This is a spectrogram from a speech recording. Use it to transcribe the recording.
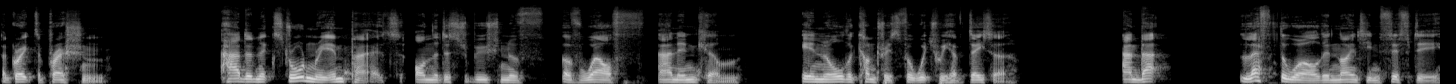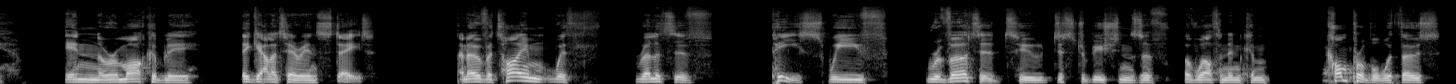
a Great Depression had an extraordinary impact on the distribution of, of wealth and income in all the countries for which we have data. And that left the world in 1950 in a remarkably egalitarian state. And over time, with relative peace, we've reverted to distributions of, of wealth and income comparable with those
